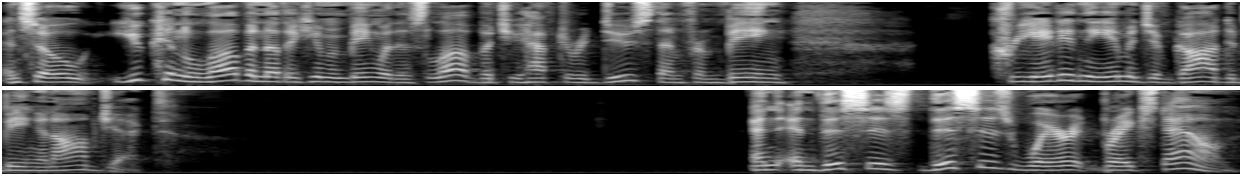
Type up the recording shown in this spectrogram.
And so you can love another human being with this love, but you have to reduce them from being created in the image of God to being an object. And, and this is, this is where it breaks down.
